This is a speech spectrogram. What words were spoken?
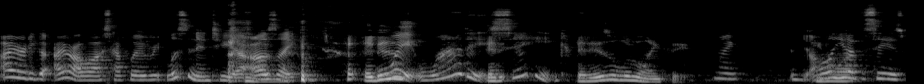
I already got. I got lost halfway re- listening to you. I was like, it is. "Wait, what are they it- saying?" It is a little lengthy. Like, know all you have to say is,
